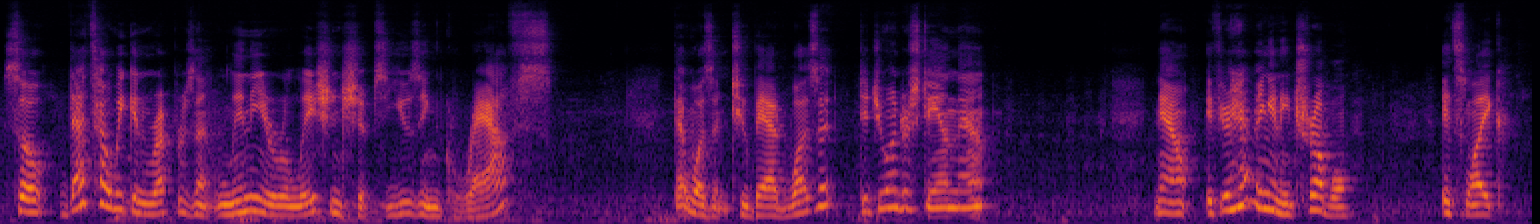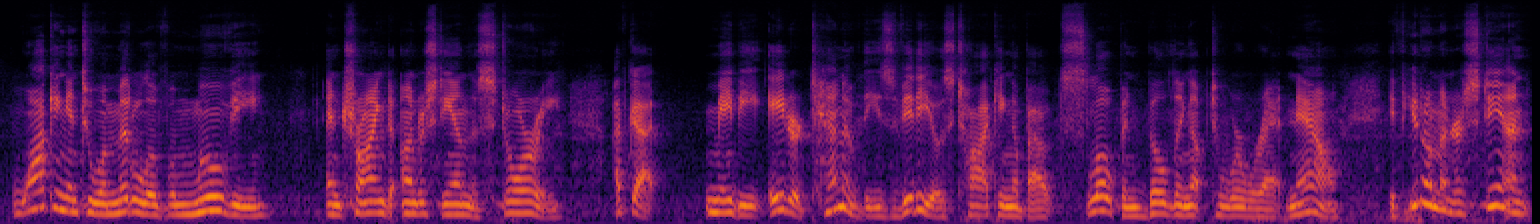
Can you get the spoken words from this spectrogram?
So that's how we can represent linear relationships using graphs. That wasn't too bad, was it? Did you understand that? Now, if you're having any trouble, it's like walking into a middle of a movie and trying to understand the story. I've got maybe eight or ten of these videos talking about slope and building up to where we're at now. If you don't understand,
